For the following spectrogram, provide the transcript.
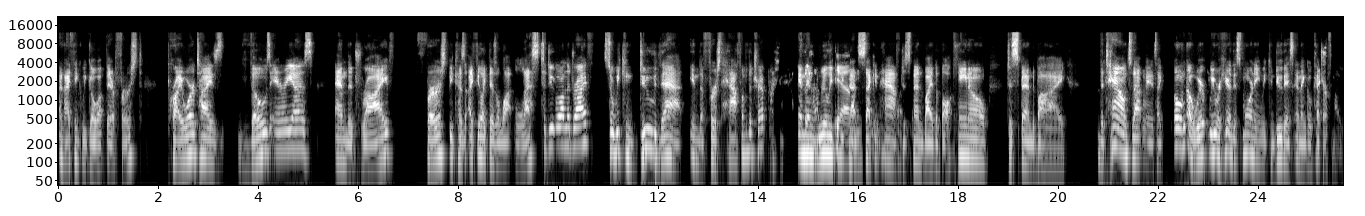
and I think we go up there first. Prioritize those areas and the drive first because I feel like there's a lot less to do on the drive. So we can do that in the first half of the trip and then really take Yeah. that second half to spend by the volcano, to spend by the town. So that way it's like, oh no, we're we were here this morning, we can do this and then go catch our flight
